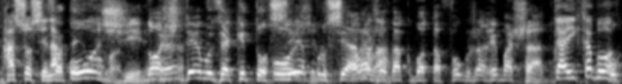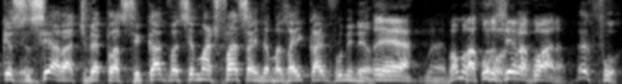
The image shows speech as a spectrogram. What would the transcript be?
raciocinar hoje. Nós temos é que torcer Hoje. para o Ceará jogar com o Botafogo já rebaixado. Aí acabou. Porque se o Ceará tiver classificado, vai ser mais fácil ainda, mas aí cai o Fluminense. É, é, vamos lá, Cruzeiro agora. É que for.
